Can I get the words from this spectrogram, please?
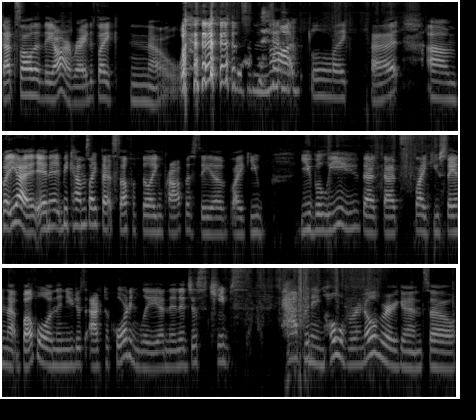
that's all that they are right it's like no it's not like that um but yeah and it becomes like that self-fulfilling prophecy of like you you believe that that's like you stay in that bubble and then you just act accordingly and then it just keeps happening over and over again so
